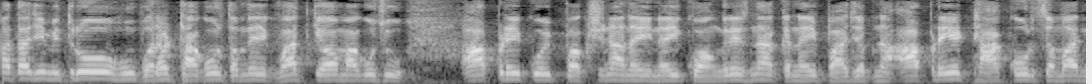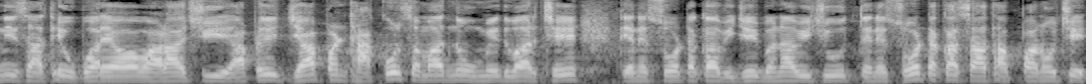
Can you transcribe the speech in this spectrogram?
માતાજી, મિત્રો, હું ભરત ઠાકોર તમને એક વાત કહેવા માંગુ છું. આપણે કોઈ પક્ષના નહીં નહીં કોંગ્રેસના કે નહીં ભાજપના. આપણે ઠાકોર સમાજની સાથે ઊભા રહેવા વાળા છીએ. આપણે જ્યાં પણ ઠાકોર સમાજનો ઉમેદવાર છે, તેને સો વિજય બનાવીશું, તેને સો સાથ આપવાનો છે.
